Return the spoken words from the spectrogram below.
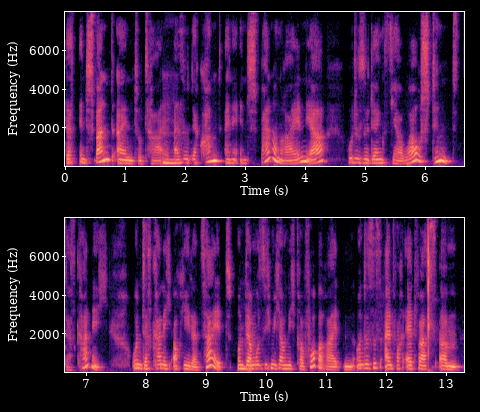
Das entspannt einen total. Mhm. Also da kommt eine Entspannung rein, ja, wo du so denkst, ja, wow, stimmt, das kann ich. Und das kann ich auch jederzeit. Und da mhm. muss ich mich auch nicht drauf vorbereiten. Und das ist einfach etwas, ähm,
